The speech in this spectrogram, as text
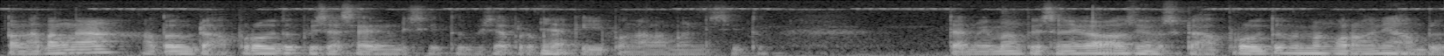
tengah-tengah atau udah pro itu bisa sharing di situ bisa berbagi pengalaman di situ. Dan memang biasanya kalau yang sudah pro itu memang orangnya humble.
